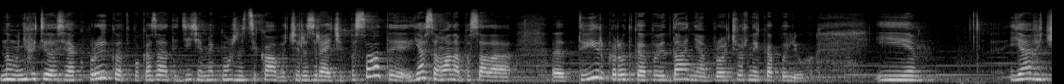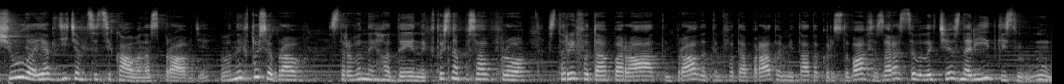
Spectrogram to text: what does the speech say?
ну, мені хотілося як приклад показати дітям, як можна цікаво через речі писати. Я сама написала е, твір, коротке оповідання про чорний капелюх. І я відчула, як дітям це цікаво насправді. Вони хтось обрав старовинний годинник, хтось написав про старий фотоапарат. І правда, тим фотоапаратом мій тато користувався. Зараз це величезна рідкість, ну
